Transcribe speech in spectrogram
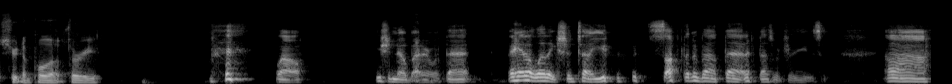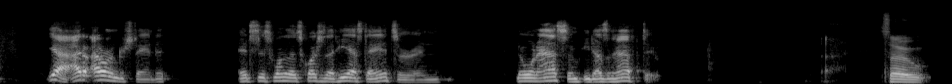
shooting a pull up three. well, you should know better with that. The analytics should tell you something about that if that's what you're using. Uh yeah, I, I don't understand it. It's just one of those questions that he has to answer, and no one asks him, he doesn't have to. So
